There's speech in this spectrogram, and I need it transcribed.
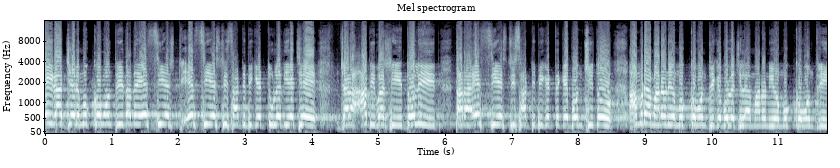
এই রাজ্যের মুখ্যমন্ত্রী তাদের SC, ST SC, ST certificate তুলে দিয়েছে। যারা আদিবাসী, দলিত, তারা এসসি, এসটি সার্টিফিকেট থেকে বঞ্চিত। আমরা মাননীয় মুখ্যমন্ত্রীকে বলেছিলাম, মাননীয় মুখ্যমন্ত্রী,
